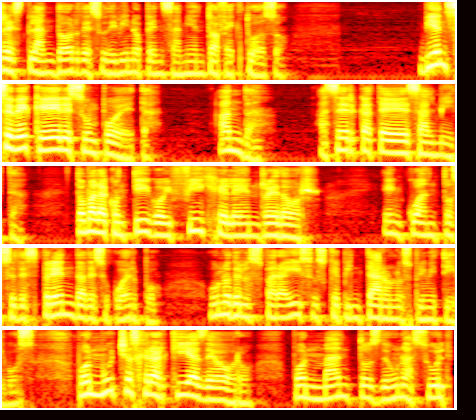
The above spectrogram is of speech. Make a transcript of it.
resplandor de su divino pensamiento afectuoso. Bien se ve que eres un poeta. Anda, acércate esa almita, tómala contigo y fíngele enredor. En cuanto se desprenda de su cuerpo, uno de los paraísos que pintaron los primitivos. Pon muchas jerarquías de oro, pon mantos de un azul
